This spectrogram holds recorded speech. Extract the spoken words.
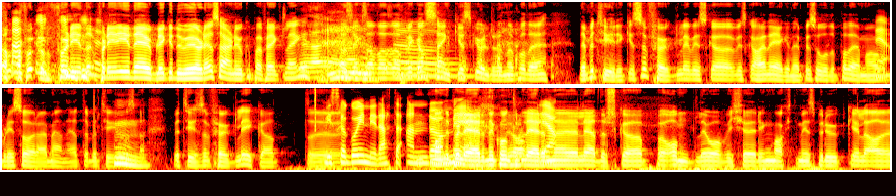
for, for, fordi, fordi i det øyeblikket du gjør det, så er den jo ikke perfekt lenger. Altså, ikke sant? Altså, at vi kan senke skuldrene på det. Det betyr ikke selvfølgelig Vi skal, vi skal ha en egen episode på det med å Ja. bli såra i menighet. Det betyr, Mm. betyr selvfølgelig ikke at Vi skal gå inn i dette enda mer. Manipulerende, kontrollerende lederskap, åndelig overkjøring, maktmisbruk eller,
